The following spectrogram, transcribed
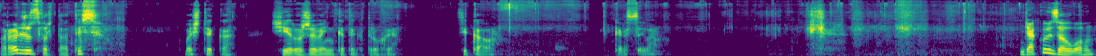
Раджу звертатись. Бачите, яка ще й рожевенька так трохи. Цікава. Красива. Дякую за увагу.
